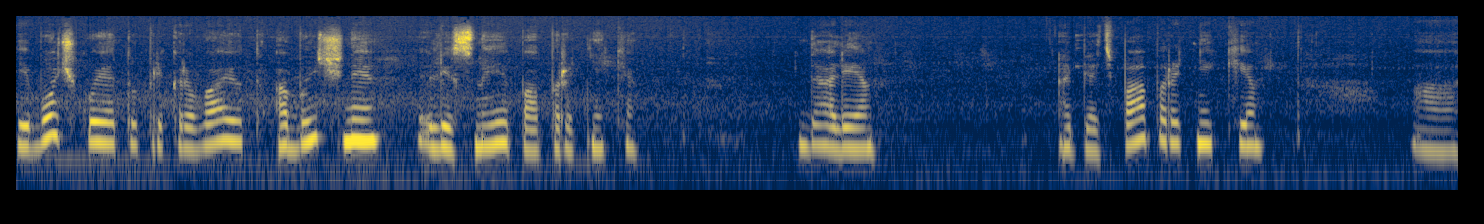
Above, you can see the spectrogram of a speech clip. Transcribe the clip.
И бочку эту прикрывают обычные лесные папоротники. Далее опять папоротники, а,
